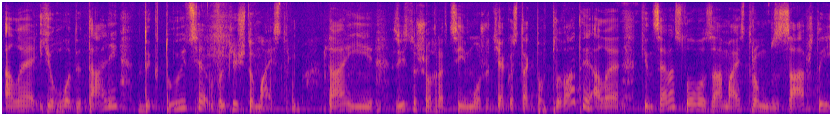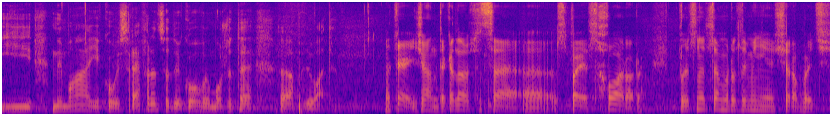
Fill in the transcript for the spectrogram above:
але його деталі диктуються виключно майстром. Та? І звісно, що гравці можуть якось так повпливати, але кінцеве слово за майстром завжди і немає якогось референсу, до якого ви можете е, апелювати. Окей, Джон, ти казав, що це е, Space Horror. Поясни в цьому розумінні, що робить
